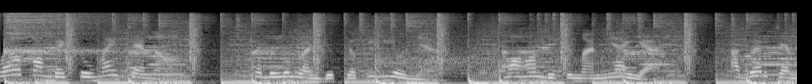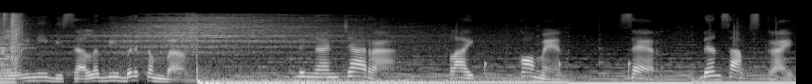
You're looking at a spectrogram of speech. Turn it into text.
Welcome back to my channel. Sebelum lanjut ke videonya, mohon dukungannya ya, agar channel ini bisa lebih berkembang. Dengan cara like, comment, share, dan subscribe.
